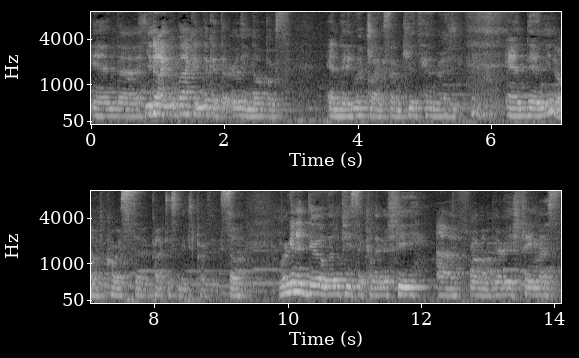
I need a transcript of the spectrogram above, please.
And, uh, you know, I go back and look at the early notebooks, and they look like some kid's handwriting. And then, you know, of course, uh, practice makes perfect. So we're going to do a little piece of calligraphy uh, from a very famous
